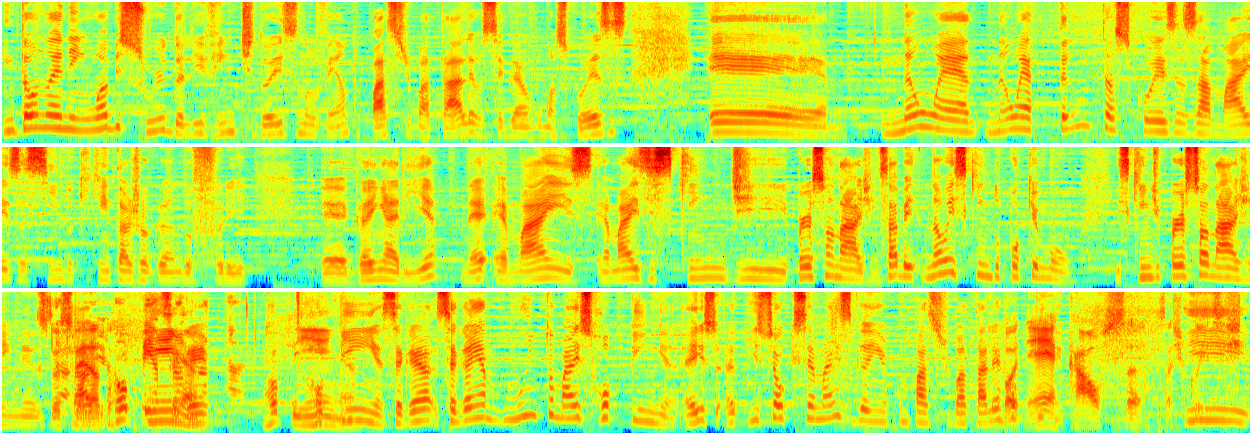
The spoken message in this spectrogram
Então não é nenhum absurdo ali, 22,90 passe de batalha, você ganha algumas coisas. É, não é não é tantas coisas a mais assim do que quem tá jogando free é, ganharia, né? É mais é mais skin de personagem, sabe? Não skin do Pokémon, skin de personagem mesmo, sabe? Roupinha, ganha, roupinha. Roupinha, você ganha, você ganha muito mais roupinha. É isso, é, isso é o que você mais ganha com passe de batalha, é Boné, roupinha. calça, essas coisas. E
